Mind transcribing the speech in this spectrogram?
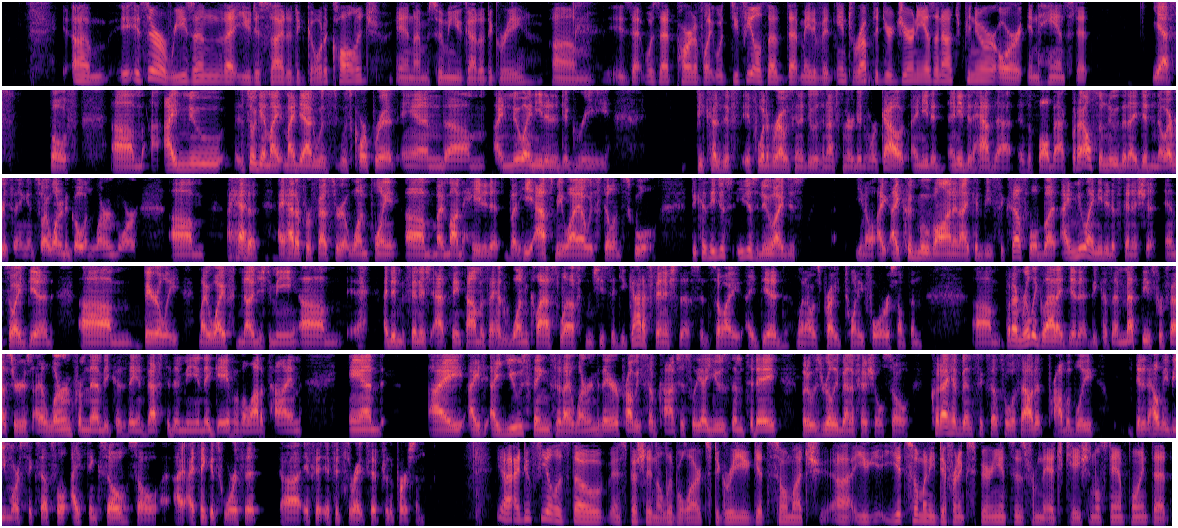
Um, is there a reason that you decided to go to college? And I'm assuming you got a degree. Um, is that was that part of like? Do you feel as that that may have interrupted your journey as an entrepreneur or enhanced it? Yes, both. Um, I knew so again. My my dad was was corporate, and um, I knew I needed a degree because if if whatever I was going to do as an entrepreneur didn't work out, I needed I needed to have that as a fallback. But I also knew that I didn't know everything, and so I wanted to go and learn more. Um, I had a I had a professor at one point. Um, my mom hated it, but he asked me why I was still in school because he just he just knew I just you know I, I could move on and I could be successful, but I knew I needed to finish it, and so I did. Um, barely. My wife nudged me. Um, I didn't finish at St. Thomas. I had one class left, and she said, "You got to finish this." And so I, I did when I was probably 24 or something. Um, but I'm really glad I did it because I met these professors. I learned from them because they invested in me and they gave of a lot of time. And I, I, I use things that I learned there, probably subconsciously. I use them today, but it was really beneficial. So could I have been successful without it? Probably. Did it help me be more successful? I think so. So I, I think it's worth it uh, if it, if it's the right fit for the person. Yeah, I do feel as though, especially in a liberal arts degree, you get so much, uh, you, you, get so many different experiences from the educational standpoint that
